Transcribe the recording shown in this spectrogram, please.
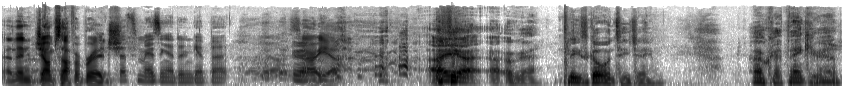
and then jumps off a bridge. That's amazing. I didn't get that. Sorry, yeah. I, think- uh, uh, okay. Please go on, TJ. Okay, thank you, Ed.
